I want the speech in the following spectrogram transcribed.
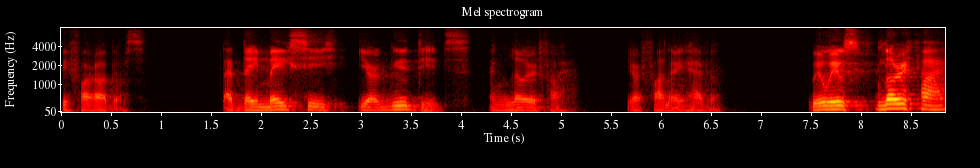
before others, that they may see your good deeds and glorify your Father in heaven. We will glorify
